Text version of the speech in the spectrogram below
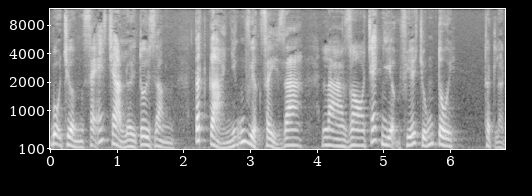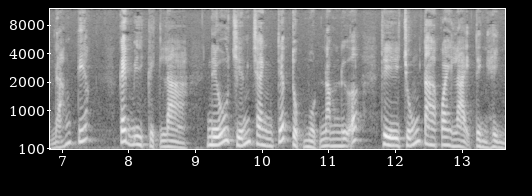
Bộ trưởng sẽ trả lời tôi rằng tất cả những việc xảy ra là do trách nhiệm phía chúng tôi. Thật là đáng tiếc. Cái bi kịch là nếu chiến tranh tiếp tục một năm nữa thì chúng ta quay lại tình hình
